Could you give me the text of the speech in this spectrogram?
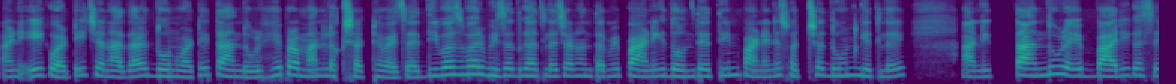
आणि एक वाटी चना डाळ, दोन वाटी तांदूळ हे प्रमाण लक्षात ठेवायचं आहे. दिवसभर भिजत घातल्याच्यानंतर मी पाणी दोन ते तीन पाण्याने स्वच्छ धुवून घेतले आणि तांदूळ हे बारीक असे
